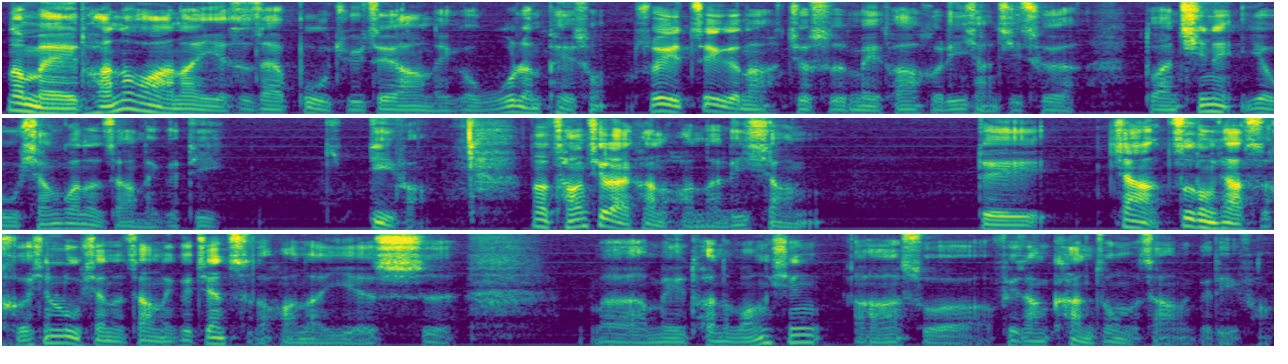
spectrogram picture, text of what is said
那美团的话呢，也是在布局这样的一个无人配送，所以这个呢，就是美团和理想汽车短期内业务相关的这样的一个地地方。那长期来看的话呢，理想对驾自动驾驶核心路线的这样的一个坚持的话呢，也是呃美团的王兴啊所非常看重的这样的一个地方。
